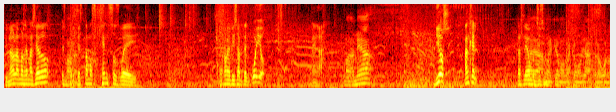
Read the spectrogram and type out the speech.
Si no hablamos demasiado, es Vale. porque estamos tensos, güey. Déjame pisarte el cuello. Venga. Madre mía. ¡Dios! Ángel. Te has liado Ya, ya, muchísimo. Me quemo, me quemo ya, pero bueno.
